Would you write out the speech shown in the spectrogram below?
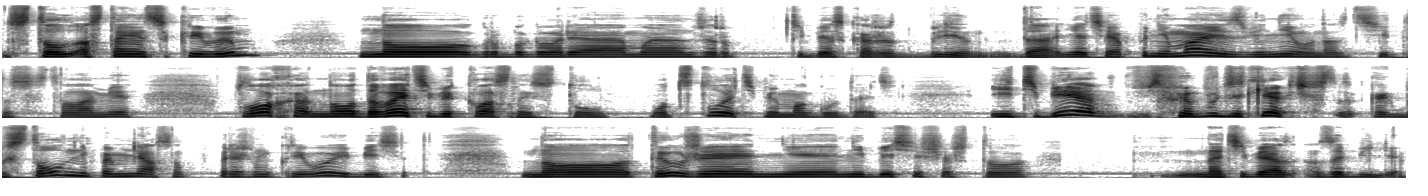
стол останется кривым, но, грубо говоря, менеджер тебе скажет, блин, да, я тебя понимаю, извини, у нас действительно со столами плохо, но давай тебе классный стул. Вот стул я тебе могу дать. И тебе будет легче, как бы стол не поменялся, он по-прежнему кривой и бесит. Но ты уже не, не бесишься, что на тебя забили.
